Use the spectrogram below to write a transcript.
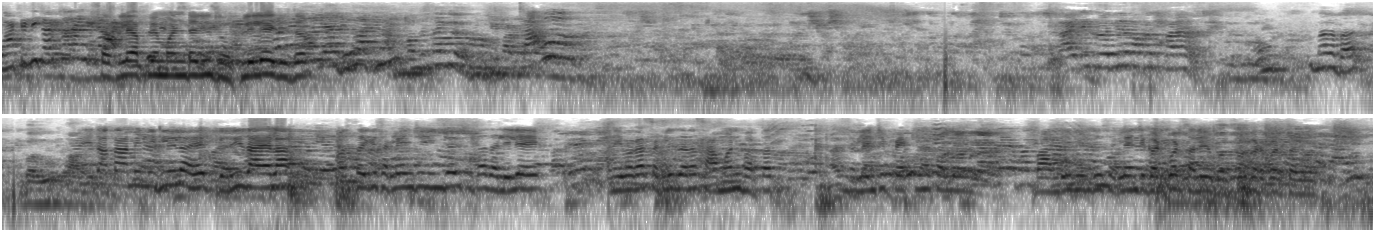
वाटली का सगळे आपले मंडळी झोपलेले आहे तिथं आता आम्ही निघलेलो आहेत घरी जायला. मस्त की सगळ्यांची एन्जॉय सुद्धा झालेली आहे. आणि बघा सगळीजणं सामान भरतात. सगळ्यांची पॅकिंग चालू आहे. भांडी बिंडी सगळ्यांची गडबड चालू आहे. भरपूर गडबड चालू आहे.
